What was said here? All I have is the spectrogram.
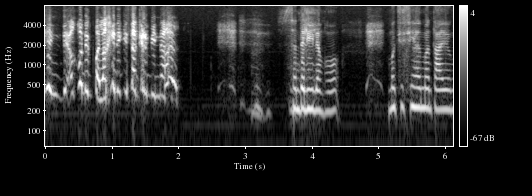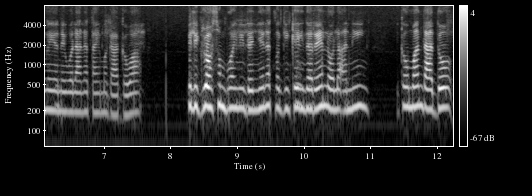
Hindi ako nagpalaki ng isang kriminal. Sandali lang ho. Magsisihan man tayo ngayon ay wala na tayong magagawa. Peligroso ang buhay ni Daniel at maging kayo na rin, Lola Aning. Ikaw man, Dado.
